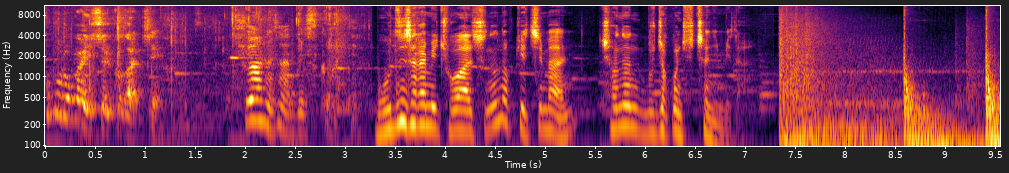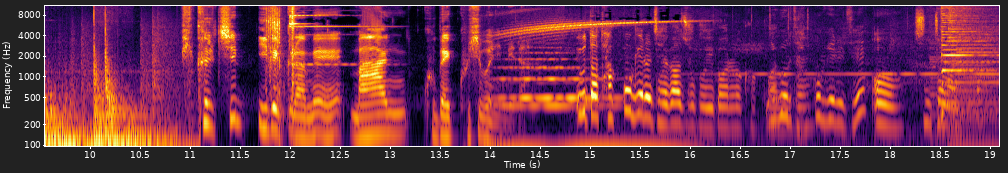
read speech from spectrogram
호불호가 있을 것 같지? 좋아하는 사람도 있을 것 같아요. 모든 사람이 좋아할 수는 없겠지만 저는 무조건 추천입니다. 피클칩 200g에 1,990원입니다. 이거 다 닭고기를 재가지고 이거를 갖고 이걸 왔는데. 닭고기를 재? 어, 진짜 맛있다.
